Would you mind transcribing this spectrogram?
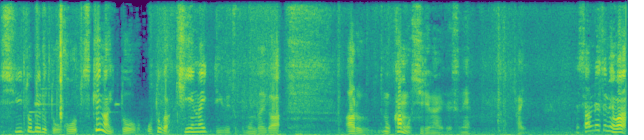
シートベルトをこうつけないと音が消えないっていうちょっと問題があるのかもしれないですね。3列目は、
